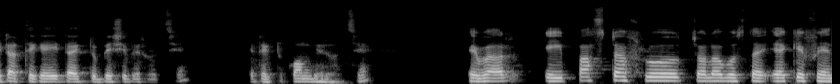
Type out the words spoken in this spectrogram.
এটার থেকে এটা একটু বেশি বের হচ্ছে, এটা একটু কম বের হচ্ছে। এবার এই পাঁচটা ফ্লো চলা অবস্থায় একে ফ্যান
